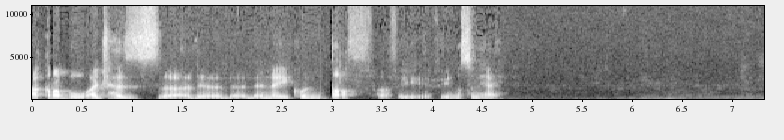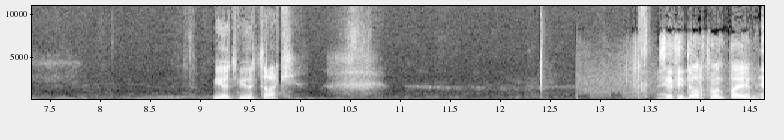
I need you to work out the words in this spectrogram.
أقرب وأجهز لأنه يكون طرف في في نص النهائي. mute mute track. سيتي دورتموند طيب.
